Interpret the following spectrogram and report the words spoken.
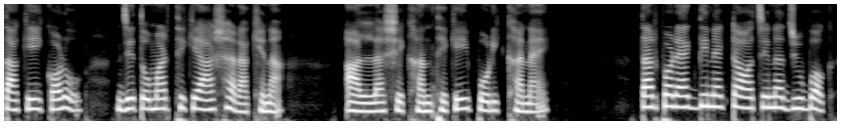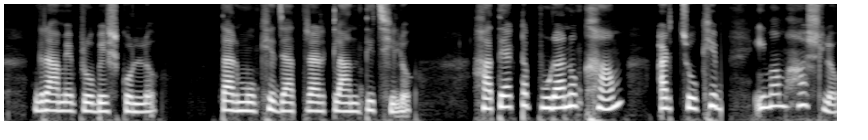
তাকেই করো যে তোমার থেকে আশা রাখে না, আল্লাহ সেখান থেকেই পরীক্ষা নেয়। তারপর একদিন একটা অচেনা যুবক গ্রামে প্রবেশ করল। তার মুখে যাত্রার ক্লান্তি ছিল। হাতে একটা পুরানো খাম আর চোখে ইমাম হাসল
